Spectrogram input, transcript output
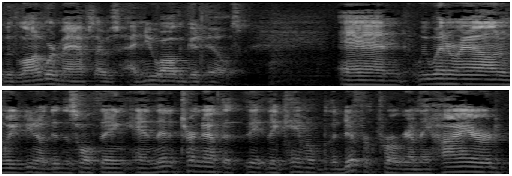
with longboard maps, I was I knew all the good hills and we went around and we you know did this whole thing and then it turned out that they, they came up with a different program they hired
